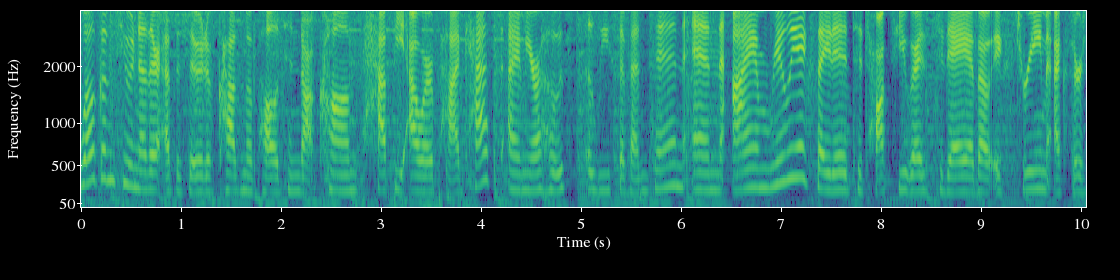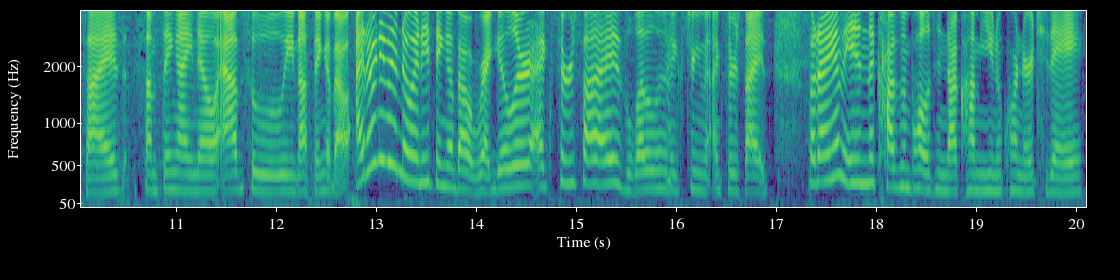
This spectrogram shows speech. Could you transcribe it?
Welcome to another episode of Cosmopolitan.com's Happy Hour podcast. I'm your host, Elisa Benson, and I am really excited to talk to you guys today about extreme exercise, something I know absolutely nothing about. I don't even know anything about regular exercise, let alone extreme exercise. But I am in the Cosmopolitan.com Unicorner today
